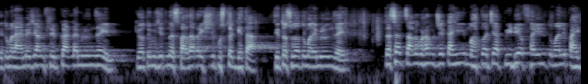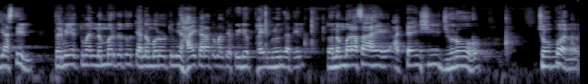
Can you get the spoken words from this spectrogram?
ते तुम्हाला ॲमेझॉन फ्लिपकार्टला मिळून जाईल किंवा तुम्ही जिथनं स्पर्धा परीक्षेची पुस्तक घेता तिथं सुद्धा तुम्हाला मिळून जाईल. तसंच चालू घडामोडीचे काही महत्त्वाच्या पी डी एफ फाईल तुम्हाला पाहिजे असतील तर मी एक तुम्हाला नंबर देतो त्या नंबरवर तुम्ही हाय करा तुम्हाला त्या पी डी एफ फाईल मिळून जातील. तो नंबर असा आहे अठ्ठ्याऐंशी झिरो चोपन्न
